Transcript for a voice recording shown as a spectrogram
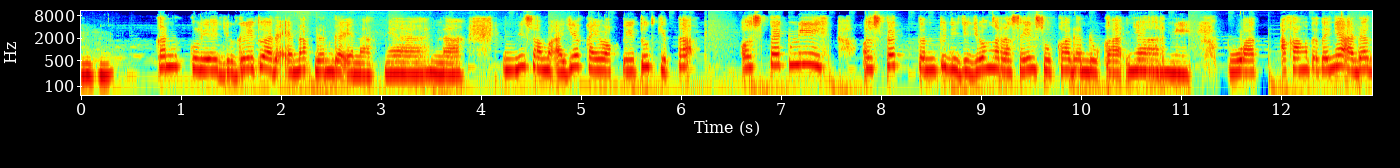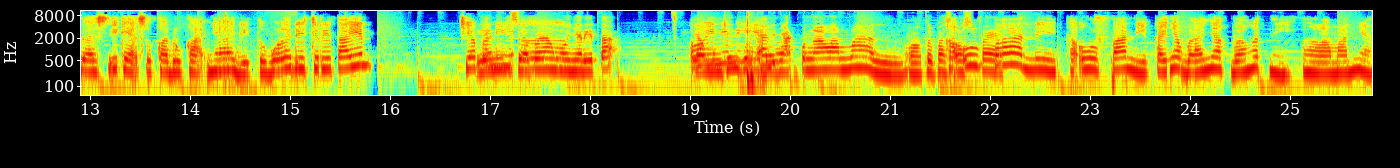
Kan kuliah juga itu ada enak dan gak enaknya. Nah, ini sama aja kayak waktu itu kita ospek nih. Ospek tentu Jiji juga ngerasain suka dan dukanya nih. Buat Akang Tetehnya ada gak sih kayak suka dukanya gitu? Boleh diceritain? Siapa Iya nih? siapa eh, yang mau nyerita? Oh, yang ini mungkin nih, punya ada- banyak pengalaman waktu pas Kak ospek. Ulpan nih, Kak Ulpan nih, kayaknya banyak banget nih pengalamannya.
